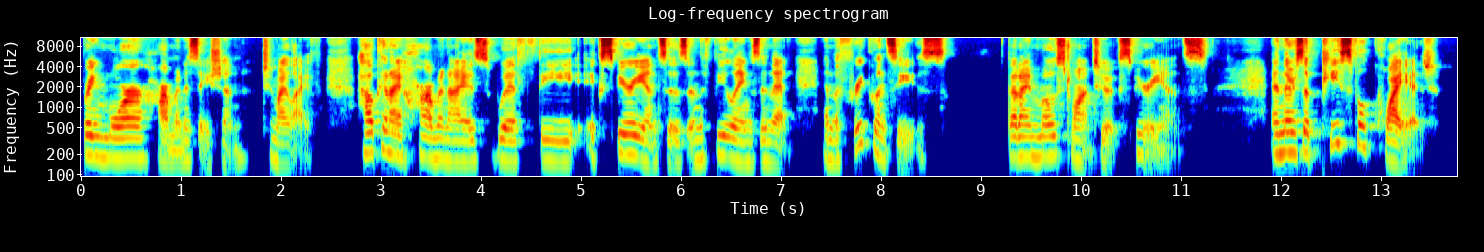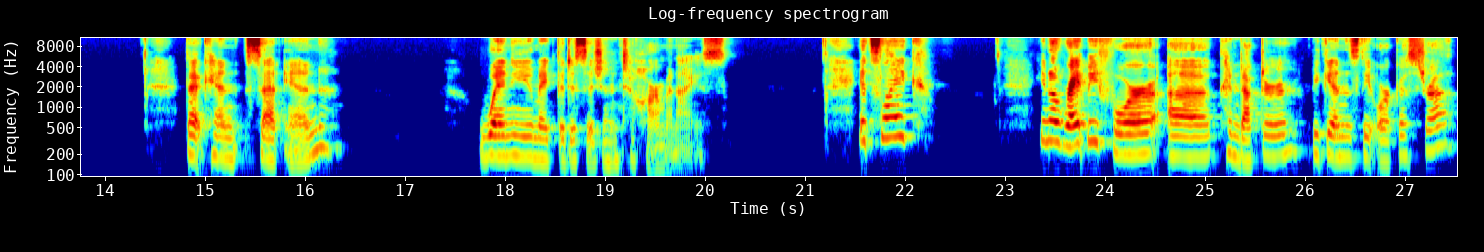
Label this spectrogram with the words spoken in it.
bring more harmonization to my life? How can I harmonize with the experiences and the feelings and that and the frequencies that I most want to experience? And there's a peaceful quiet that can set in when you make the decision to harmonize. It's like, you know, right before a conductor begins the orchestra,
